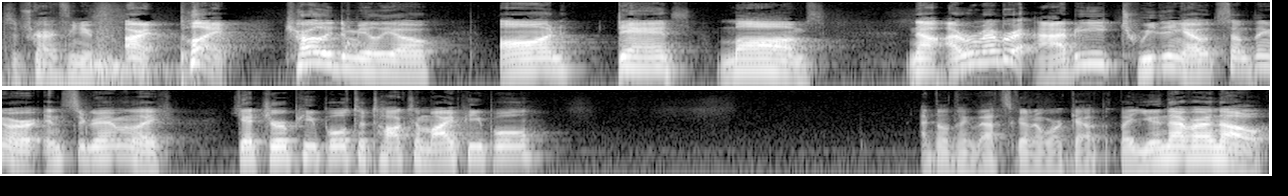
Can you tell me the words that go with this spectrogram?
Subscribe if you're new. All right, play. Charli D'Amelio on Dance Moms. Now, I remember Abby tweeting out something or Instagram like, get your people to talk to my people. I don't think that's gonna work out, but you never know.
